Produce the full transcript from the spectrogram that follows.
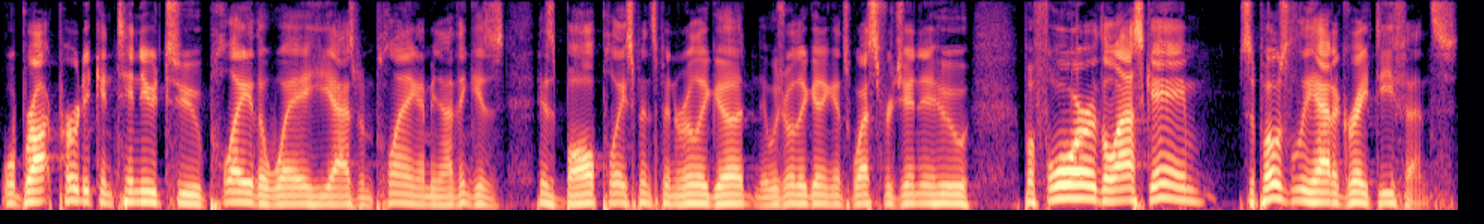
will Brock Purdy continue to play the way he has been playing? I mean, I think his, his ball placement's been really good. It was really good against West Virginia, who before the last game supposedly had a great defense.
